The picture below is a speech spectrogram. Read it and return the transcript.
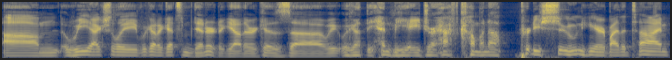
um, we actually we got to get some dinner together because uh, we we got the NBA draft coming up pretty soon here. By the time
